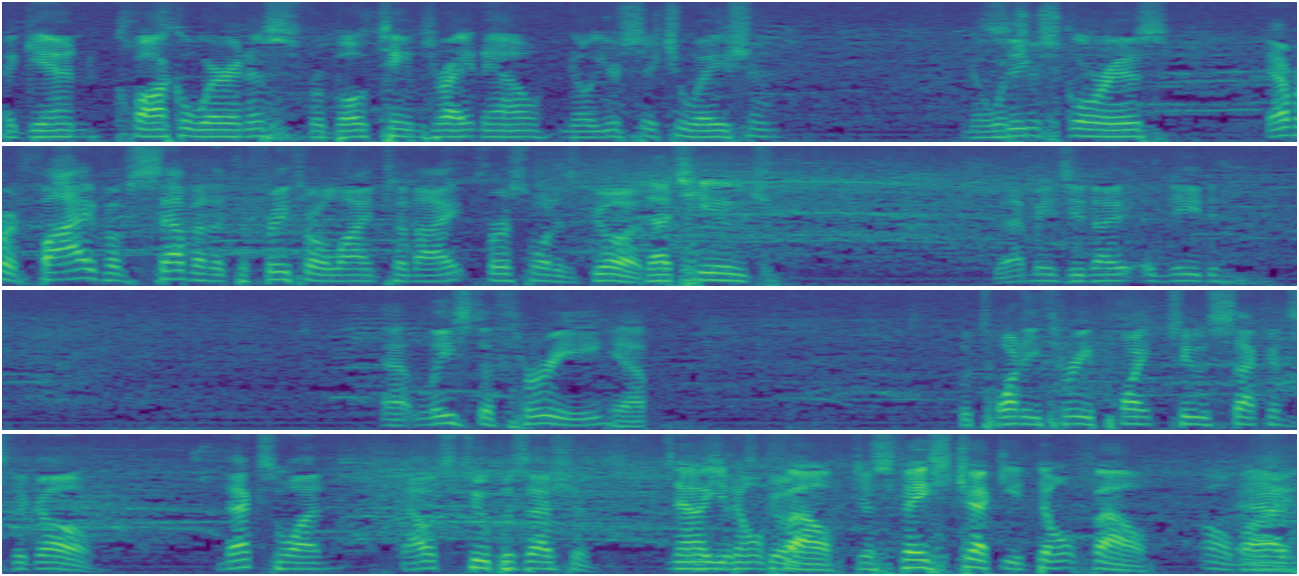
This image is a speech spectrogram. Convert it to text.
Again, clock awareness for both teams right now. Know your situation. Know what See- your score is. Everett five of seven at the free throw line tonight. First one is good. That's huge. That means you need at least a three. Yep. With 23.2 seconds to go. Next one. Now it's two possessions. Now you don't good. foul. Just face check. You don't foul. Oh my. And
